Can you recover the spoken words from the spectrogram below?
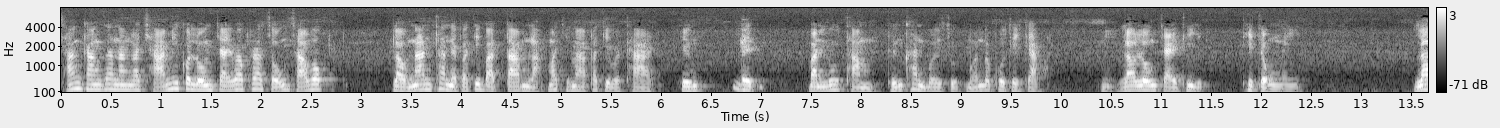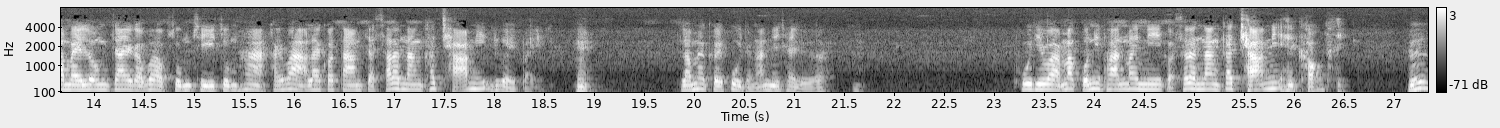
สังฆังสนังกระฉามิก็ลงใจว่าพระสงฆ์สาวกเหล่านั้นท่านในปฏิบัติตามหลักมัชฌิมาปฏิปทาจึงได้บรรลุธรรมถึงขั้นบริสุทธิ์เหมือนพระพุทธเจ้านี่ เราลงใจที่ที่ตรงนี้เราไม่ลงใจกับว่าซุมสี่ซุมห้าใครว่าอะไรก็ตามจะสารนังคัจฉามิเรื่อยไปเราไม่เคยพูดอย่างนั้นไม่ใช่เหรือผู้ที่ว่ามรรคผลนิพพานไม่มีก็สารนังคัจฉามิให้เขาไปเออ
